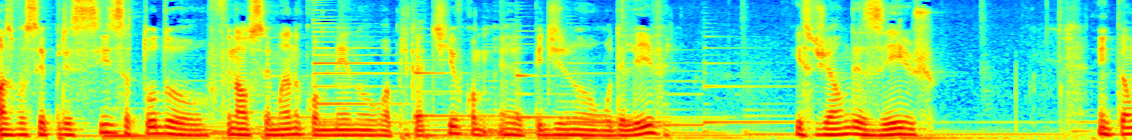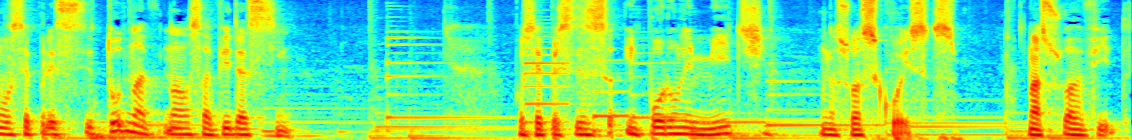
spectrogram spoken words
Mas você precisa todo final de semana comer no aplicativo, é, pedir no delivery? Isso já é um desejo. Então você precisa, tudo na, na nossa vida é assim. Você precisa impor um limite nas suas coisas, na sua vida.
